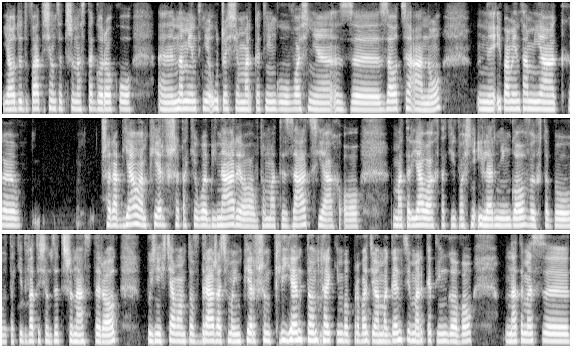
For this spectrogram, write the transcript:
Ja od 2013 roku e, namiętnie uczę się marketingu właśnie z, z oceanu. I pamiętam, jak e, przerabiałam pierwsze takie webinary o automatyzacjach, o materiałach takich właśnie e-learningowych, to był taki 2013 rok. Później chciałam to wdrażać moim pierwszym klientom, takim, bo prowadziłam agencję marketingową. Natomiast y,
